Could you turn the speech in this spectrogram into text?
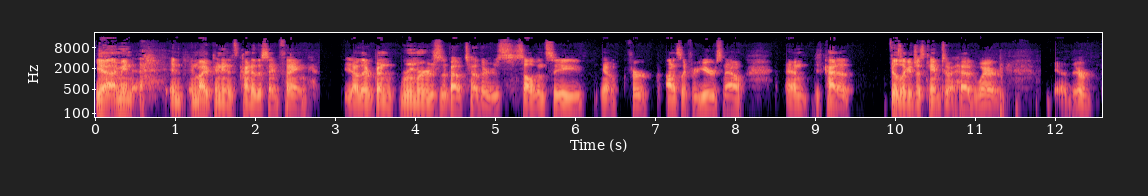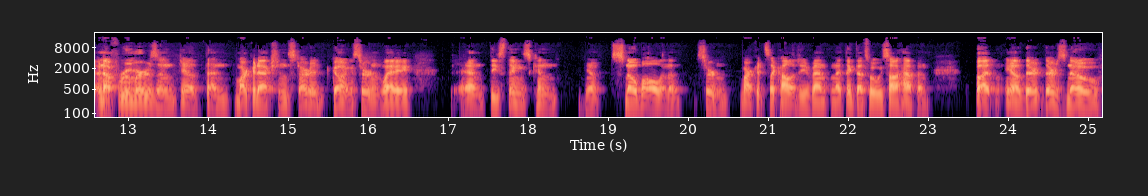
Yeah, I mean, in, in my opinion, it's kind of the same thing. You know, there have been rumors about Tether's solvency, you know, for honestly for years now and it kind of feels like it just came to a head where you know, there were enough rumors, and you know, then market action started going a certain way, and these things can you know snowball in a certain market psychology event, and I think that's what we saw happen. But you know, there there's no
